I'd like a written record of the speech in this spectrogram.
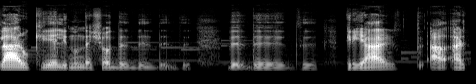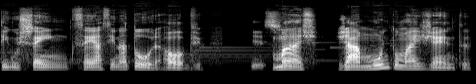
Claro que ele não deixou de, de, de, de, de- criar artigos sem, sem assinatura, óbvio. Isso. Mas já há muito mais gente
